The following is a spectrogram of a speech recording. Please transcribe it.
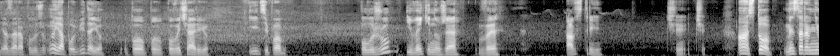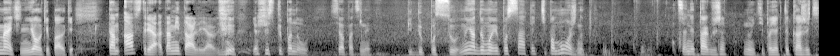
Я зараз положу. Ну, я пообідаю, по, по, повечерю. І, типу, положу і викину вже в Австрії. Чи. чи... А, стоп! Ми зараз в Німеччині, йолки-палки. Там Австрія, а там Італія. Я щось тупанув. Все, пацани, піду посу. Ну, я думаю, посати, типа, можна. Це не так вже. Ну, типа, як то кажуть,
